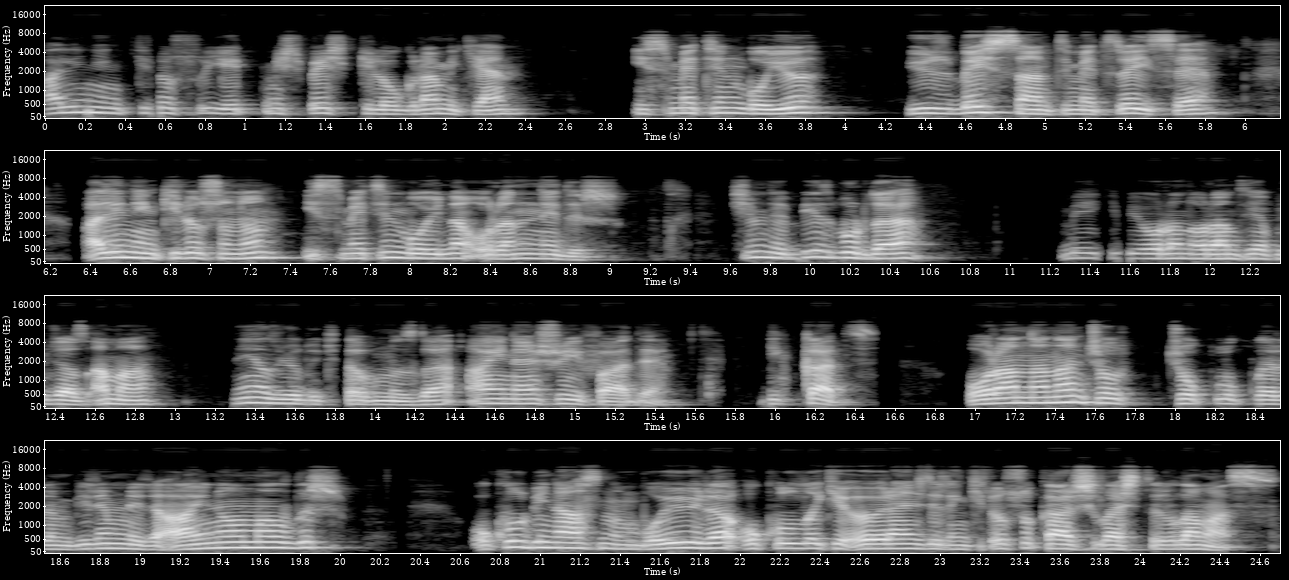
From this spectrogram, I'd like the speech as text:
Ali'nin kilosu 75 kilogram iken İsmet'in boyu 105 santimetre ise Ali'nin kilosunun İsmet'in boyuna oranı nedir? Şimdi biz burada belki bir oran orantı yapacağız ama ne yazıyordu kitabımızda? Aynen şu ifade. Dikkat! Oranlanan çok çoklukların birimleri aynı olmalıdır. Okul binasının boyuyla okuldaki öğrencilerin kilosu karşılaştırılamaz.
